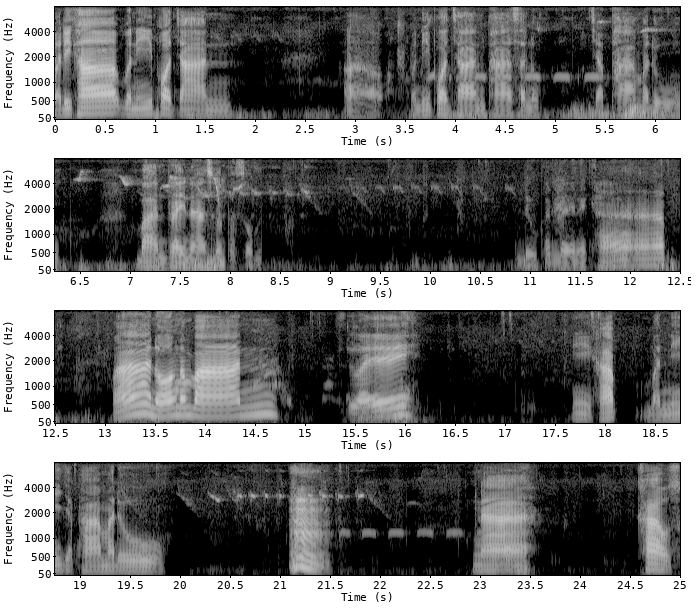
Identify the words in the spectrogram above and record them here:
วัสดีครับ วันนี้พ่อจานวันนี้พ่อจานพาสนุกจะพามาดูบ้านไร่นาส่วนผสม ดูกันเลยนะครับมาน้องน้ำหวาน สวย นี่ครับ วันนี้จะพามาดู นาข้าวส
